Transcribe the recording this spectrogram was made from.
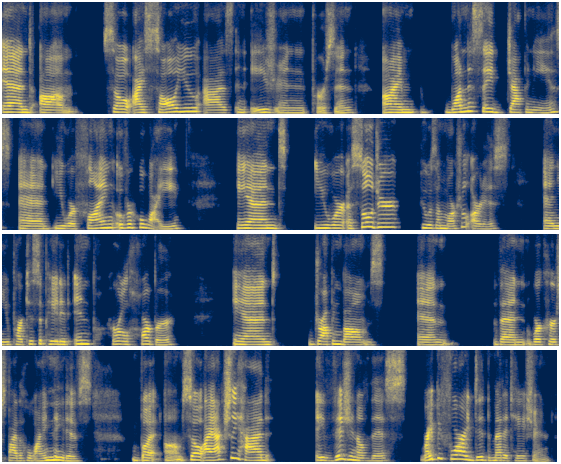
And um so I saw you as an Asian person. I'm wanted to say Japanese and you were flying over Hawaii and you were a soldier who was a martial artist and you participated in Pearl Harbor and dropping bombs and then were cursed by the Hawaiian natives. But um so I actually had a vision of this right before I did the meditation.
